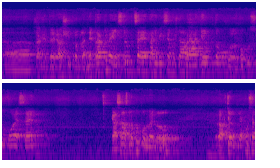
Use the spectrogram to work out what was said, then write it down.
Uh, takže to je další problém. Nepravdivé instrukce, tady bych se možná vrátil k tomu pokusu OSN. Já jsem vás trochu podvedl, a chtěl, jak už jsem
